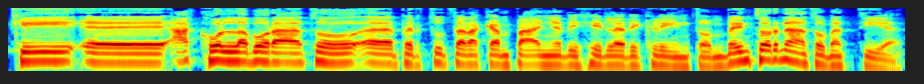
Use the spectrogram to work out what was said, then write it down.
che eh, ha collaborato eh, per tutta la campagna di Hillary Clinton. Bentornato Mattia.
